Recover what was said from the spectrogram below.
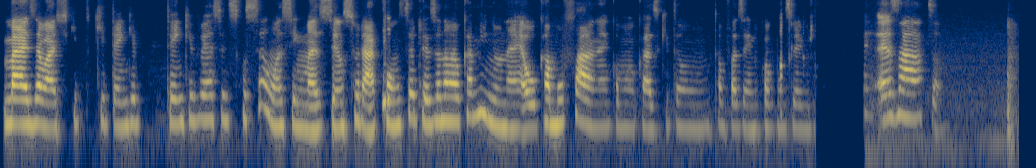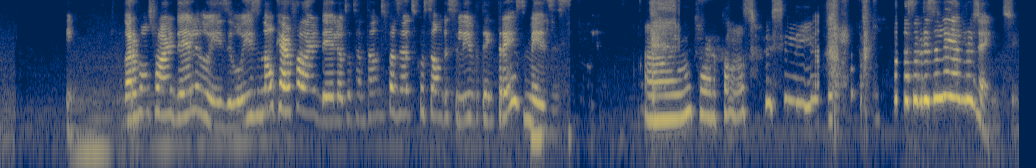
Mas eu acho que, que tem que tem que ver essa discussão, assim, mas censurar com certeza não é o caminho, né? Ou camuflar, né? Como é o caso que estão fazendo com alguns livros. Exato. Agora vamos falar dele, Luiz. Luiz não quer falar dele. Eu estou tentando fazer a discussão desse livro tem três meses. Ai, não quero falar sobre esse livro. Falar sobre esse livro, gente.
